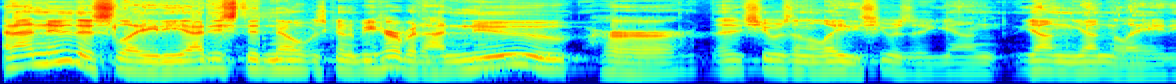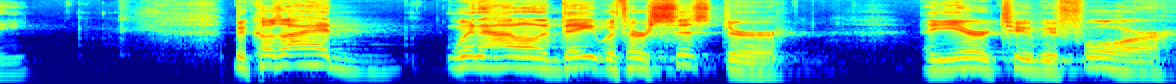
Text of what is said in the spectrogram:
And I knew this lady. I just didn't know it was going to be her, but I knew her. Uh, she wasn't a lady. She was a young, young, young lady. Because I had went out on a date with her sister a year or two before.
